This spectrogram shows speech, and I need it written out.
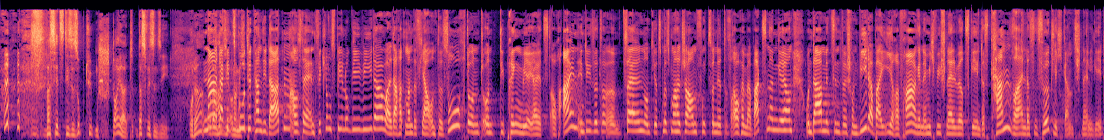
was jetzt diese Subtypen steuert, das wissen Sie, oder? Na, oder da gibt's gute Kandidaten aus der Entwicklungsbiologie wieder, weil da hat man das ja untersucht und, und die bringen wir ja jetzt auch ein in diese äh, Zellen und jetzt müssen wir halt schauen, funktioniert das auch im Erwachsenengehirn und damit sind wir schon wieder bei Ihrer Frage, nämlich wie schnell wird's gehen. Das kann sein, dass es wirklich ganz schnell geht,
